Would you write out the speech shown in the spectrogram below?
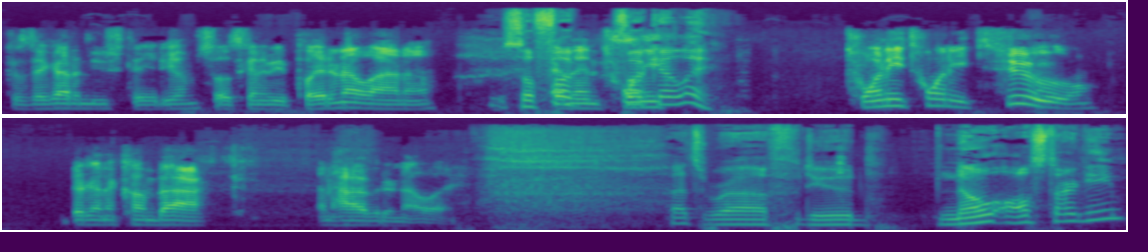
because they got a new stadium, so it's gonna be played in Atlanta. So fuck, then fuck LA. 2022, they're gonna come back and have it in LA. That's rough, dude. No All Star game.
